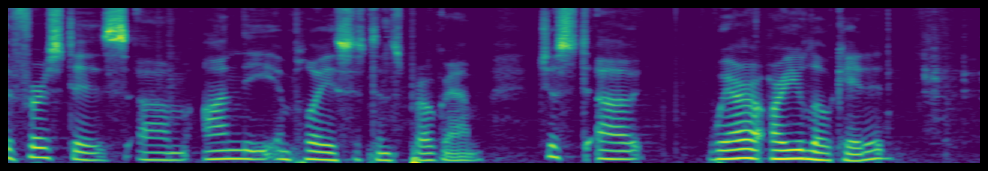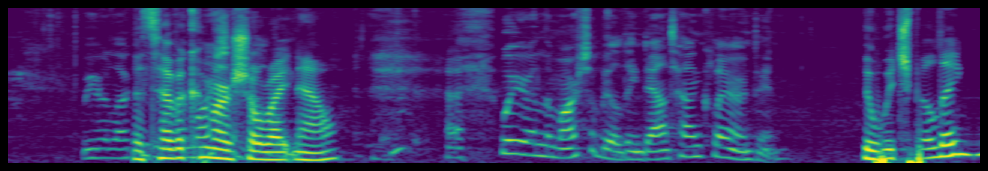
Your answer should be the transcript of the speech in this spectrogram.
The first is, um, on the Employee Assistance Program, just, uh, where are you located? We are located Let's have a the Marshall commercial right Building. now. We're in the Marshall Building, downtown Clarendon. The which building?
